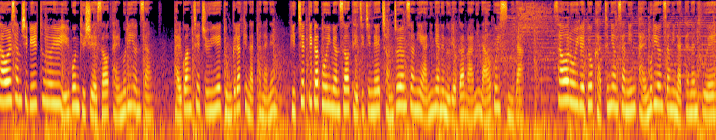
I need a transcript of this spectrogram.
4월 30일 토요일 일본 규슈에서 달무리 현상, 발광체 주위에 동그랗게 나타나는 빛의 띠가 보이면서 대지진의 전조 현상이 아니냐는 우려가 많이 나오고 있습니다. 4월 5일에도 같은 현상인 달무리 현상이 나타난 후에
